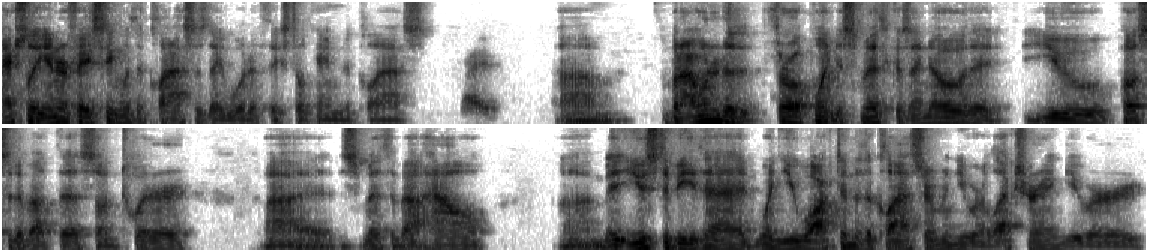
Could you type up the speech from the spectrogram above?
actually interfacing with the class as they would if they still came to class? Right. Um, but I wanted to throw a point to Smith because I know that you posted about this on Twitter, uh, Smith, about how um, it used to be that when you walked into the classroom and you were lecturing, you were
